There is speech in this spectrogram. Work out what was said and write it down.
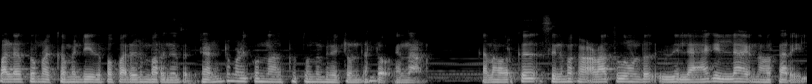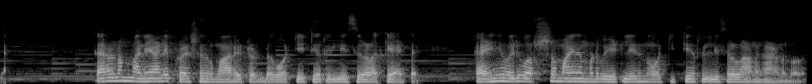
പലർക്കും റെക്കമെൻഡ് ചെയ്തപ്പോൾ പലരും പറഞ്ഞത് രണ്ട് മണിക്കൂർ നാൽപ്പത്തൊന്ന് മിനിറ്റ് ഉണ്ടല്ലോ എന്നാണ്. കാരണം അവർക്ക് സിനിമ കാണാത്തതുകൊണ്ട് ഇത് ലാഗില്ല എന്ന് അവർക്കറിയില്ല. കാരണം മലയാളി പ്രേക്ഷകർ മാറിയിട്ടുണ്ട്. ഒ ടി ടി റിലീസുകളൊക്കെ ആയിട്ട്. കഴിഞ്ഞ ഒരു വർഷമായി നമ്മുടെ വീട്ടിലിരുന്ന് ഒ ടി ടി റിലീസുകളാണ് കാണുന്നത്.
